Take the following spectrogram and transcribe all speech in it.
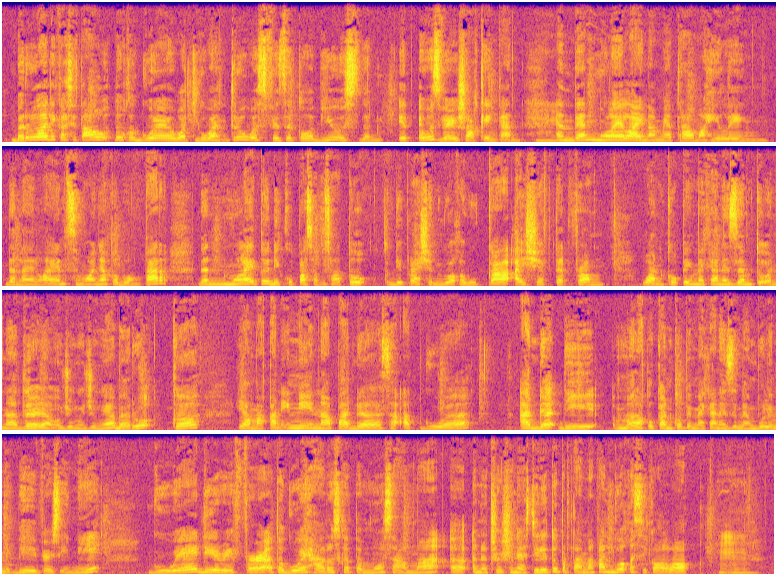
barulah dikasih tahu tuh ke gue what you went through was physical abuse dan it, it was very shocking kan. And then mulailah yang namanya trauma healing dan lain-lain semuanya kebongkar dan mulai tuh dikupas satu-satu depression gue kebuka. I shifted from one coping mechanism to another dan ujung-ujungnya baru ke yang makan ini. Nah pada saat gue ada di melakukan coping mechanism yang bulimic behaviors ini, gue di refer atau gue harus ketemu sama uh, a nutritionist. Jadi itu pertama kan gue ke psikolog,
